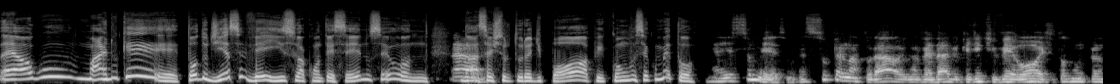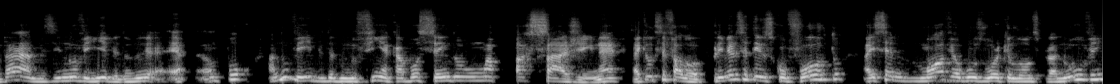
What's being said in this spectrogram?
é algo mais do que todo dia você vê isso acontecer no seu ah, nessa estrutura de pop, como você comentou. É isso mesmo, é super natural e na verdade o que a gente vê hoje, todo mundo pergunta, ah, mas e nuvem híbrida? É, é um pouco a nuvem híbrida no fim acabou sendo uma passagem, né? É aquilo que você falou. Primeiro você tem desconforto, aí você move alguns workloads para a nuvem,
